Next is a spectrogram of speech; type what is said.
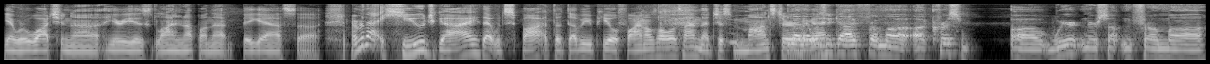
Yeah, we're watching. Uh, here he is lining up on that big ass. Uh, remember that huge guy that would spot at the WPO finals all the time? That just monster. Yeah, that was a guy from uh, uh, Chris uh, Weirton or something from. Uh,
